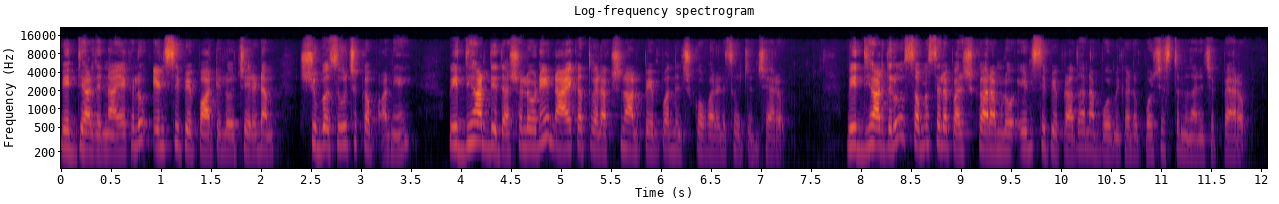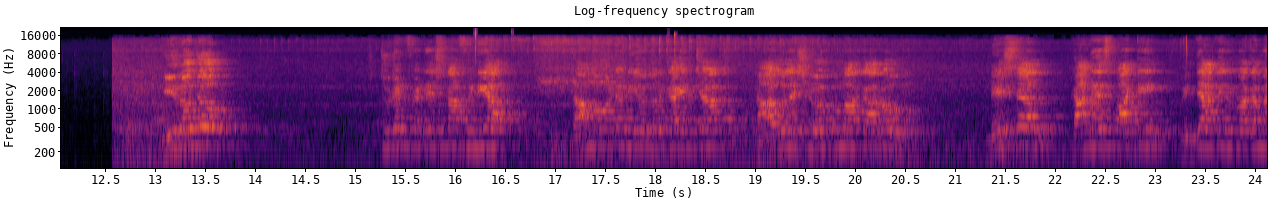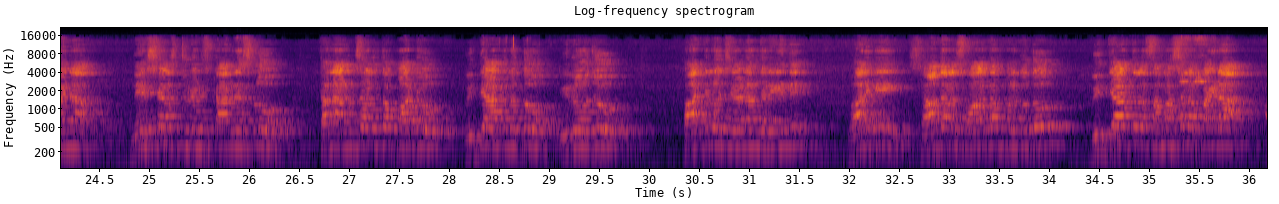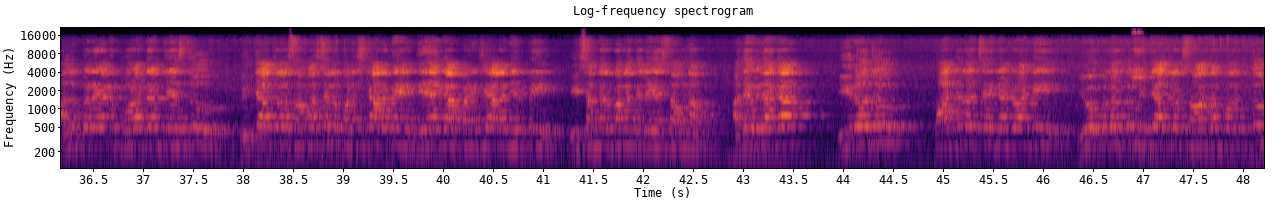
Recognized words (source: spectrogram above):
విద్యార్థి నాయకులు ఎన్సీపీ పార్టీలో చేరడం శుభ సూచకం అని విద్యార్థి దశలోనే నాయకత్వ లక్షణాలు పెంపొందించుకోవాలని సూచించారు. విద్యార్థులు సమస్యల పరిష్కారంలో ఎన్సీపీ ప్రధాన భూమికను పోషిస్తున్నదని చెప్పారు. ఈరోజు student federation of India Rammohan నియోజకవర్గ ఇన్ఛార్జ్ నాగుల శివకుమార్ గారు నేషనల్ కాంగ్రెస్ పార్టీ విద్యార్థి విభాగమైన నేషనల్ స్టూడెంట్స్ కాంగ్రెస్లో తన అంశాలతో పాటు విద్యార్థులతో ఈరోజు పార్టీలో చేరడం జరిగింది. వారికి సాదర స్వాగతం పలుకుతూ విద్యార్థుల సమస్యల పైన అలుపెరగని పోరాటం చేస్తూ విద్యార్థుల సమస్యల పరిష్కారమే ధ్యేయంగా పనిచేయాలని చెప్పి ఈ సందర్భంగా తెలియజేస్తా ఉన్నాం. అదేవిధంగా ఈరోజు పార్టీలో చేరినటువంటి యువకులకు విద్యార్థులకు స్వాగతం పలుకుతూ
